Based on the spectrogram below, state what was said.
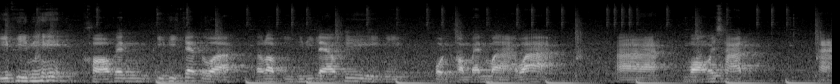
EP นี้ขอเป็น EP แก้ตัวสำหรับ EP ที่แล้วที่มีคนคอมเมนต์มาว่าอ่ามองไม่ชัดอ่า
